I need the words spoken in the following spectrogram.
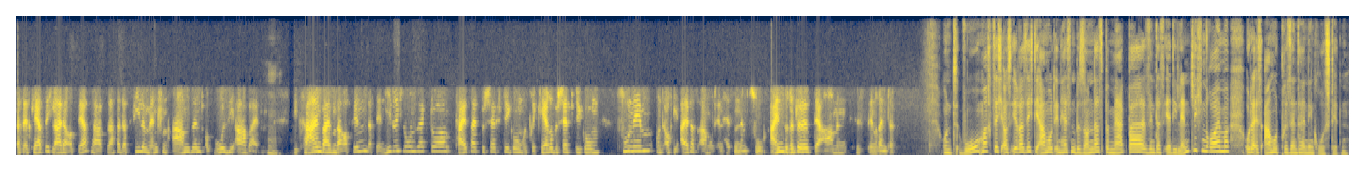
Das erklärt sich leider aus der Tatsache, dass viele Menschen arm sind, obwohl sie arbeiten. Hm. Die Zahlen weisen darauf hin, dass der Niedriglohnsektor, Teilzeitbeschäftigung und prekäre Beschäftigung zunehmen und auch die Altersarmut in Hessen nimmt zu. Ein Drittel der Armen ist in Rente. Und wo macht sich aus Ihrer Sicht die Armut in Hessen besonders bemerkbar? Sind das eher die ländlichen Räume oder ist Armut präsenter in den Großstädten?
